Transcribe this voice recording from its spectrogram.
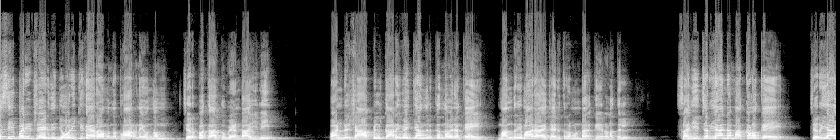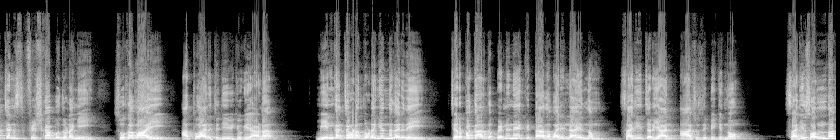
എസ് സി പരീക്ഷ എഴുതി ജോലിക്ക് കയറാമെന്ന ധാരണയൊന്നും ചെറുപ്പക്കാർക്ക് വേണ്ട ഇനി. പണ്ട് ഷാപ്പിൽ കറി വയ്ക്കാൻ നിൽക്കുന്നവനൊക്കെ മന്ത്രിമാരായ ചരിത്രമുണ്ട് കേരളത്തിൽ. സജി ചെറിയാന്റെ മക്കളൊക്കെ ചെറിയാച്ചൻസ് ഫിഷ് ഹബ്ബ് തുടങ്ങി സുഖമായി അധ്വാനിച്ച് ജീവിക്കുകയാണ്. മീൻ കച്ചവടം തുടങ്ങിയെന്ന് കരുതി ചെറുപ്പക്കാർക്ക് പെണ്ണിനെ കിട്ടാതെ വരില്ല എന്നും സജി ചെറിയാൻ ആശ്വസിപ്പിക്കുന്നു. സജി സ്വന്തം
